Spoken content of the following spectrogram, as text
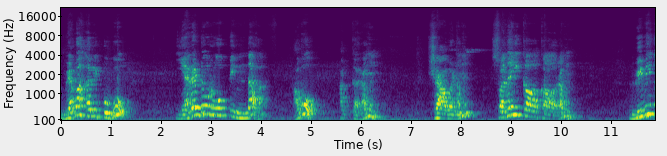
ವ್ಯವಹರಿಪುವು ಎರಡು ರೂಪಿಂದ ಅವು ಅಕ್ಕರಂ, ಶ್ರಾವಣಂ, ಸ್ವನೈಕಾಕಾರಂ, ವಿವಿಧ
